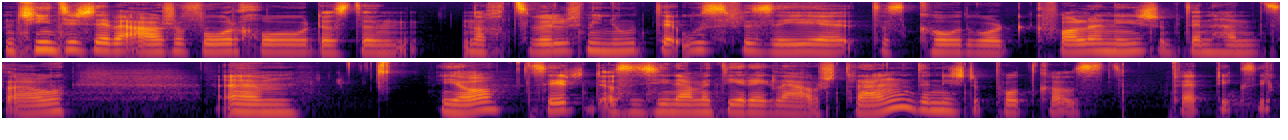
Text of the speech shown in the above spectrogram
Und scheint ist es eben auch schon vorgekommen, dass dann nach zwölf Minuten aus Versehen das Codewort gefallen ist und dann haben sie auch ähm, ja, sehr, also sie nehmen die Regeln auch streng, dann ist der Podcast fertig gewesen.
